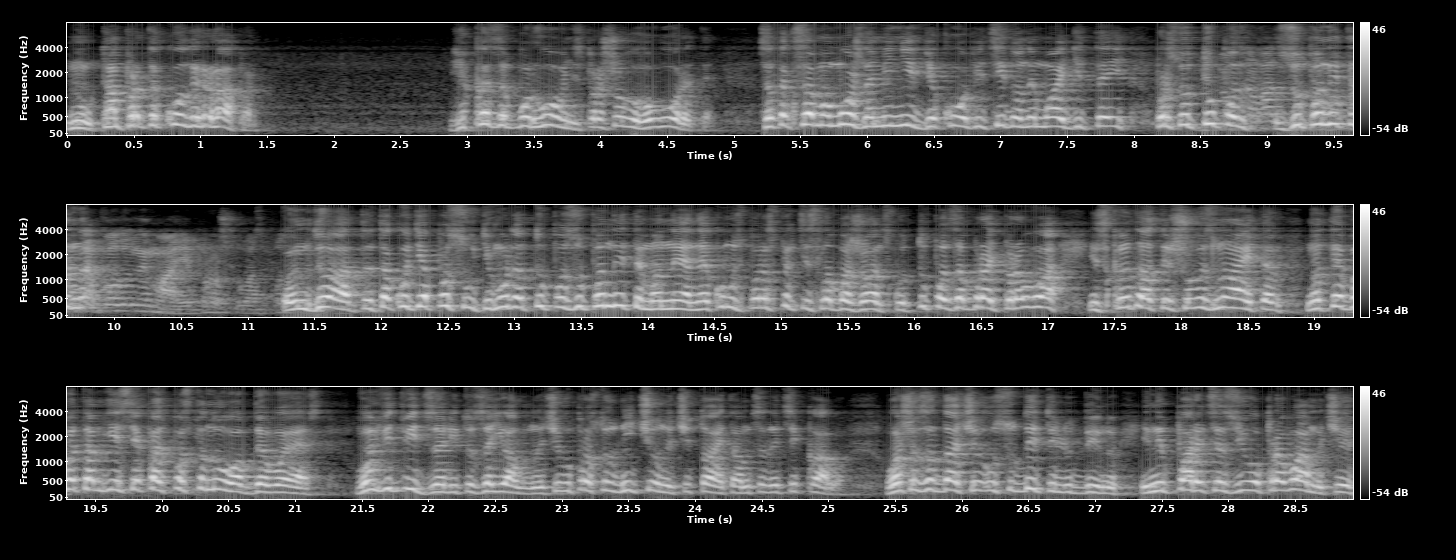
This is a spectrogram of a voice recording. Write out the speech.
ну там протокол і рапорт. Яка заборгованість? Про що ви говорите? Це так само можна мені, в якого офіційно немає дітей, просто тупо зупинити на. Протоколу немає, прошу вас. по Да, т- так от я по суті, можна тупо зупинити мене на якомусь проспекті Слобожанського, тупо забрати права і сказати, що ви знаєте, на тебе там є якась постанова в ДВС. Вам відвід взагалі то заявлено, чи ви просто нічого не читаєте, вам це не цікаво. Ваша задача осудити людину і не паритися з його правами, чи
